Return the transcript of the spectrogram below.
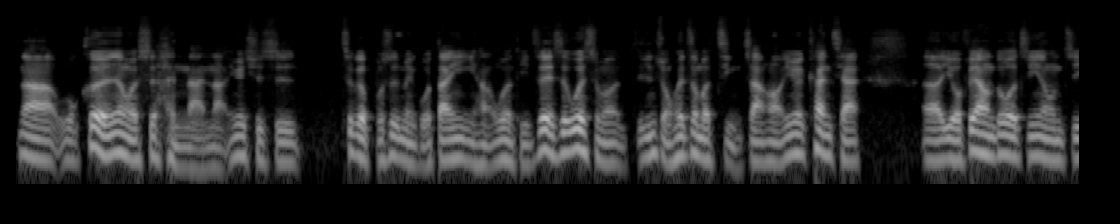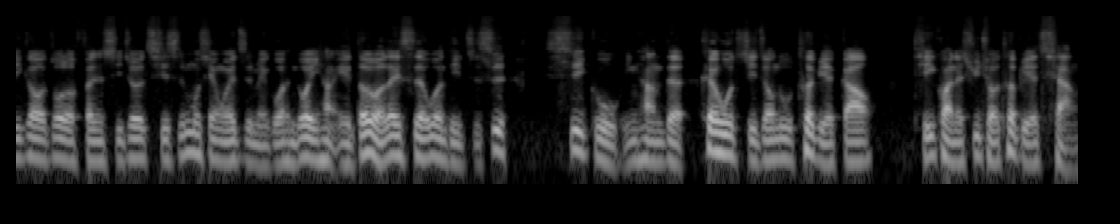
那我个人认为是很难呐，因为其实这个不是美国单一银行的问题，这也是为什么联总会这么紧张哈。因为看起来，呃，有非常多的金融机构做了分析，就是其实目前为止，美国很多银行也都有类似的问题，只是系股银行的客户集中度特别高，提款的需求特别强，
